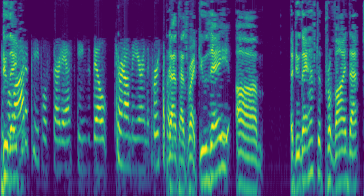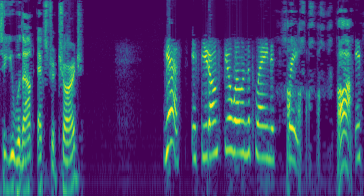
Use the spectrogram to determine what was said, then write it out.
Do a they- lot of people start asking, they'll turn on the air in the first place. That, that's right. Do they um, uh, do they have to provide that to you without extra charge? Yes, if you don't feel well in the plane, it's free. If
